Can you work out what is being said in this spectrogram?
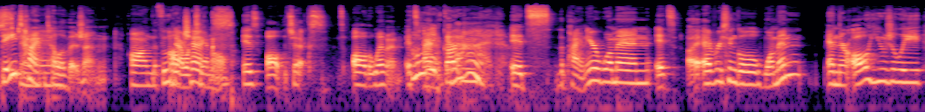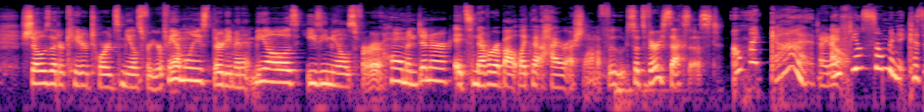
daytime television on the food All network chicks. channel is all the chicks. It's all the women. It's Oh God. it's the pioneer woman. It's uh, every single woman and they're all usually shows that are catered towards meals for your families 30 minute meals easy meals for home and dinner it's never about like that higher echelon of food so it's very sexist Oh my god. I know. I feel so many because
